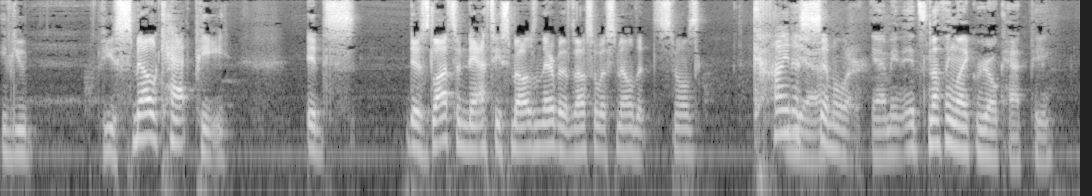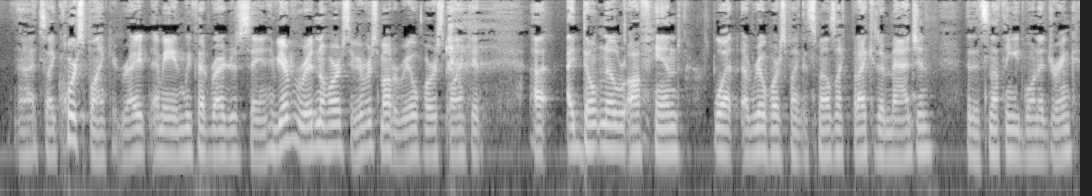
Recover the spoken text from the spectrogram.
if you if you smell cat pee, it's there's lots of nasty smells in there, but there's also a smell that smells kind of Yeah. similar. Yeah, I mean, it's nothing like real cat pee. Uh, it's like horse blanket, right? I mean, we've had riders saying, "Have you ever ridden a horse? Have you ever smelled a real horse blanket?" uh, I don't know offhand what a real horse blanket smells like, but I could imagine that it's nothing you'd want to drink.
